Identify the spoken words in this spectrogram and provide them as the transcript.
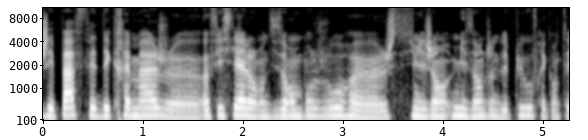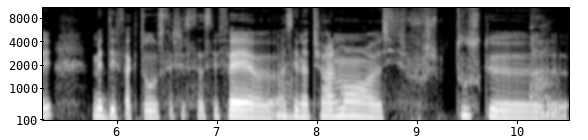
j'ai pas fait d'écrémage euh, officiel en disant bonjour, euh, je suis misan- misandre, je ne vais plus vous fréquenter. Mais de facto, ça s'est fait euh, Mhm. assez naturellement. euh, tout ce que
